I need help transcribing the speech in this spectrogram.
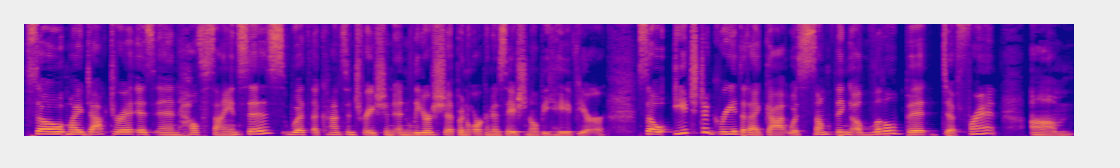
So, my doctorate is in health sciences with a concentration in leadership and organizational behavior. So, each degree that I got was something a little bit different. Um,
